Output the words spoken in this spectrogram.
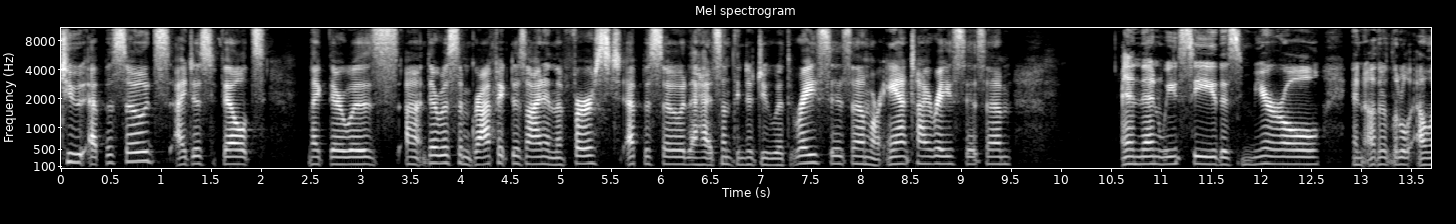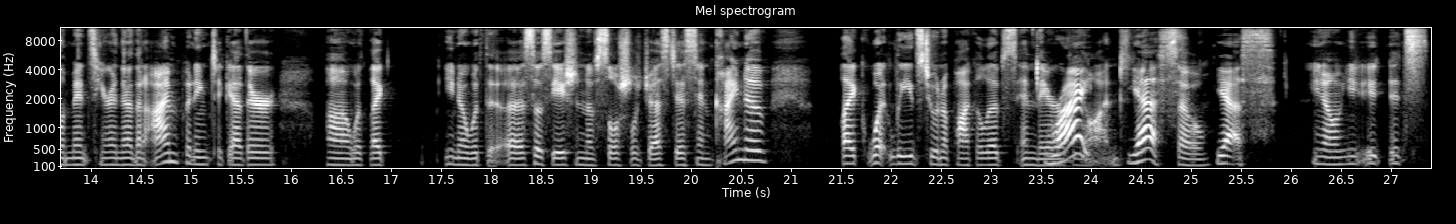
two episodes. I just felt like there was uh, there was some graphic design in the first episode that had something to do with racism or anti-racism. And then we see this mural and other little elements here and there that I'm putting together uh, with like you know, with the Association of Social Justice and kind of like what leads to an apocalypse and there right. beyond. Yes. So, yes. You know, it, it's,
